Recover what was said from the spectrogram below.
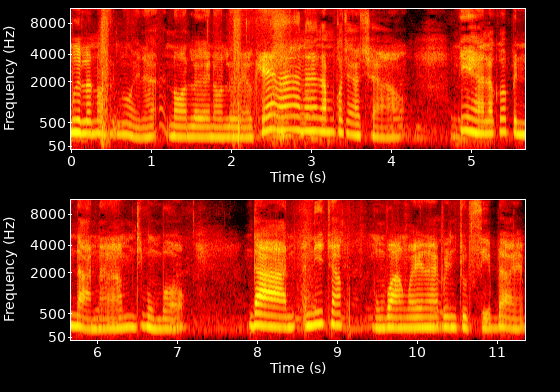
มืดแล้วนอนสักหน่อยนะฮะนอนเลยนอนเลยโอเคนะนะน้ำก็จะเช้านี่ฮะแล้วก็เป็นด่านน้ำที่ผมบอก ด่านอันนี้จะ ผมวางไว้นะ เป็นจุดเซฟได้นะ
